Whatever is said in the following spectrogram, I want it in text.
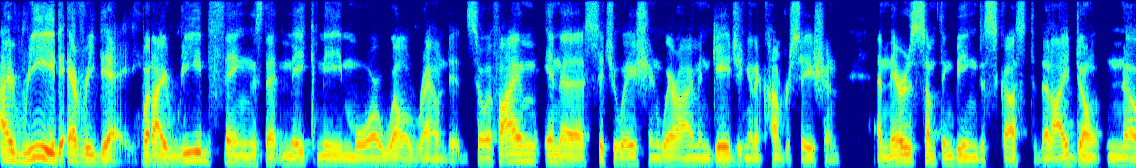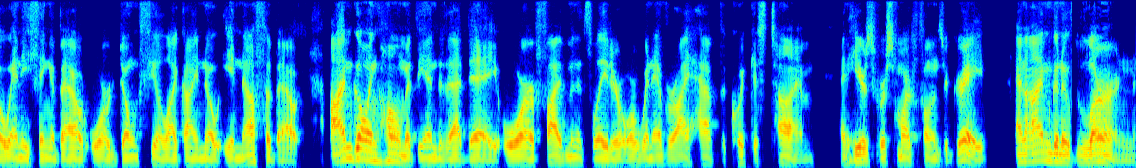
I read every day, but I read things that make me more well rounded. So if I'm in a situation where I'm engaging in a conversation, and there's something being discussed that I don't know anything about or don't feel like I know enough about, I'm going home at the end of that day or five minutes later or whenever I have the quickest time. And here's where smartphones are great. And I'm going to learn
